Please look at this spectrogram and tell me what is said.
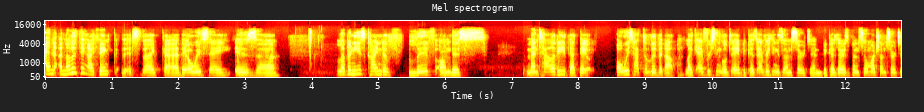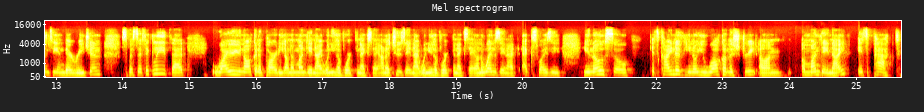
and another thing I think it's like uh, they always say is uh, Lebanese kind of live on this mentality that they always have to live it up like every single day because everything is uncertain because there's been so much uncertainty in their region specifically that why are you not going to party on a monday night when you have work the next day on a tuesday night when you have work the next day on a wednesday night xyz you know? So it's kind of you know you walk on the street on a monday night it's packed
